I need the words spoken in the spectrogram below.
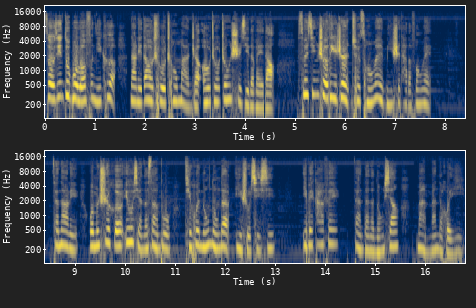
走进杜布罗夫尼克，那里到处充满着欧洲中世纪的味道，虽经受地震，却从未迷失它的风味。在那里，我们适合悠闲的散步，体会浓浓的艺术气息。一杯咖啡，淡淡的浓香，慢慢的回忆。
